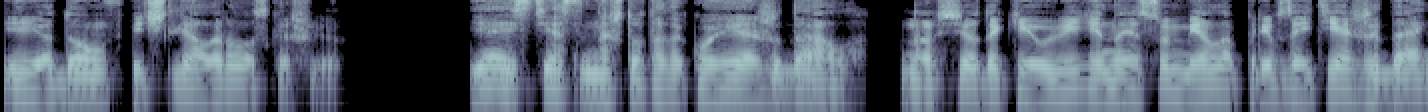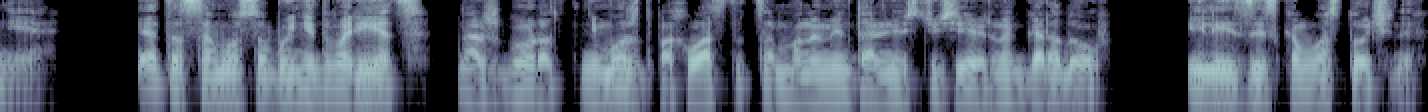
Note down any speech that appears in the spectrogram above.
Ее дом впечатлял роскошью. Я, естественно, что-то такое и ожидал, но все-таки увиденное сумело превзойти ожидания. Это, само собой, не дворец. Наш город не может похвастаться монументальностью северных городов или изыском восточных.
